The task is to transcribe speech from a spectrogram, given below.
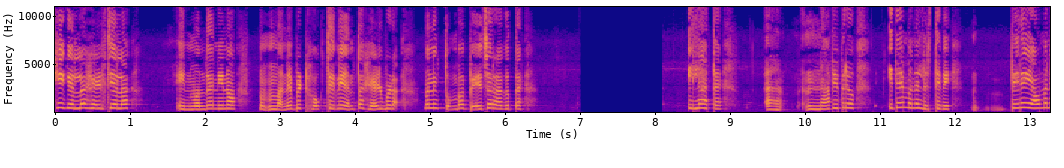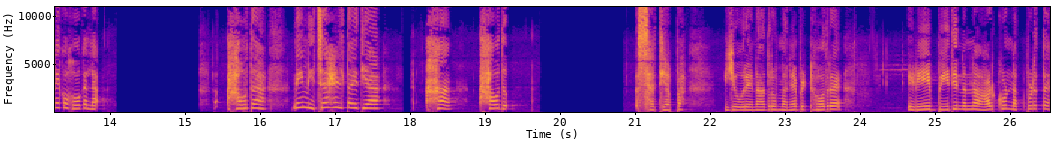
ಹೀಗೆಲ್ಲ ಹೇಳ್ತೀಯಲ್ಲ? ಇನ್ನು ಮುಂದೆ ನೀನು ಮನೆ ಬಿಟ್ಟು ಹೋಗ್ತೀನಿ ಅಂತ ಹೇಳಬೇಡ. ನನಗೆ ತುಂಬ ಬೇಜಾರಾಗುತ್ತೆ. ಇಲ್ಲ ಅತ್ತೆ. ನಾವಿಬ್ಬರು ಇದೇ ಮನೇಲಿ ಇರ್ತೀವಿ ಬೇರೆ ಯಾವ ಮನೆಗೂ ಹೋಗಲ್ಲ. ಹೌದಾ? ನೀನು ನಿಜ ಹೇಳ್ತಾ ಇದೆಯಾ? ಹಾಂ, ಹೌದು. ಸತ್ಯಪ್ಪ, ಇವರೇನಾದರೂ ಮನೆ ಬಿಟ್ಟು ಹೋದರೆ ಇಡೀ ಬೀದಿ ನನ್ನ ಆಡ್ಕೊಂಡು ನಕ್ಬಿಡುತ್ತೆ.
